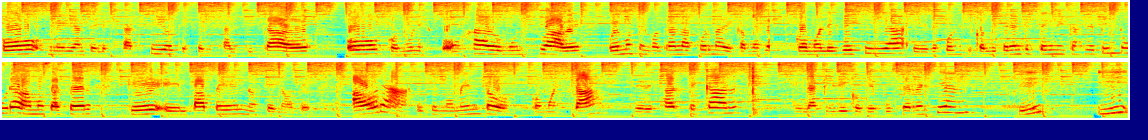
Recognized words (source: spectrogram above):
o mediante el estarcido, que es el salpicado, o con un esponjado muy suave, podemos encontrar la forma de camuflar. Como les decía, eh, después con diferentes técnicas de pintura vamos a hacer que el papel no se note. Ahora es el momento, como está, de dejar secar el acrílico que puse recién, ¿sí? y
